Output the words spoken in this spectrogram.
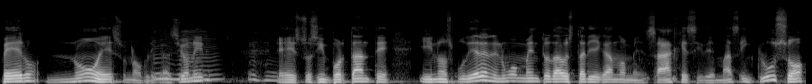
pero no es una obligación ir. Esto es importante y nos pudieran en un momento dado estar llegando mensajes y demás. Incluso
